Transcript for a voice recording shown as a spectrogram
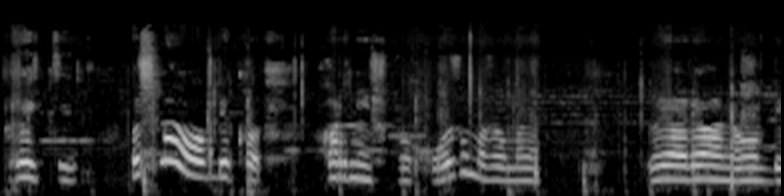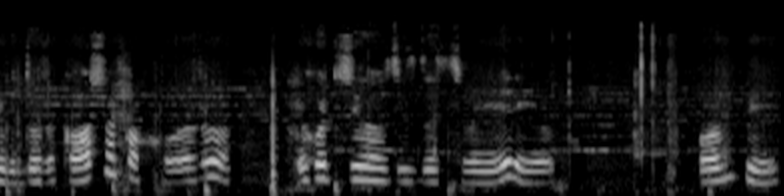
пройти. Почну облік гарніше проходжу, може в мене. Ну я реально облік дуже класно проходжу. Я хотіла здати своє рів. Облік.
